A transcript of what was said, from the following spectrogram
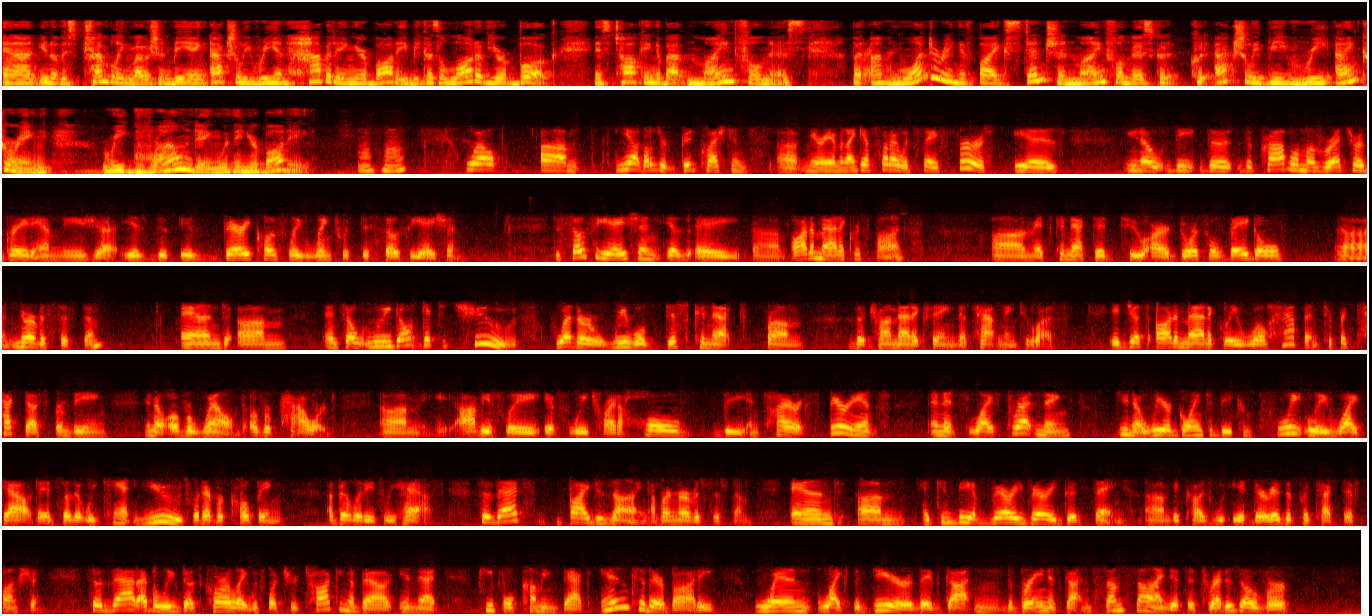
and you know this trembling motion being actually re-inhabiting your body because a lot of your book is talking about mindfulness but right. i'm wondering if by extension mindfulness could could actually be re-anchoring regrounding within your body mhm well um, yeah those are good questions uh, miriam and i guess what i would say first is you know the the the problem of retrograde amnesia is is very closely linked with dissociation. Dissociation is a um, automatic response. Um, it's connected to our dorsal vagal uh, nervous system, and um, and so we don't get to choose whether we will disconnect from the traumatic thing that's happening to us it just automatically will happen to protect us from being, you know, overwhelmed, overpowered. Um, obviously, if we try to hold the entire experience and it's life threatening, you know, we are going to be completely wiped out and so that we can't use whatever coping abilities we have. So that's by design of our nervous system and um, it can be a very, very good thing um, because it, there is a protective function. So that I believe does correlate with what you're talking about in that people coming back into their body when, like the deer, they've gotten the brain has gotten some sign that the threat is over,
